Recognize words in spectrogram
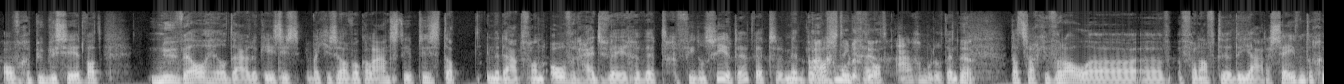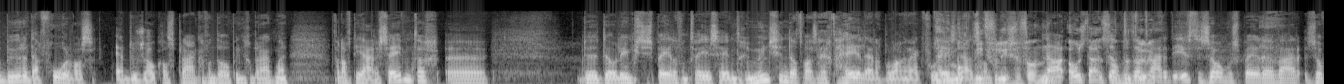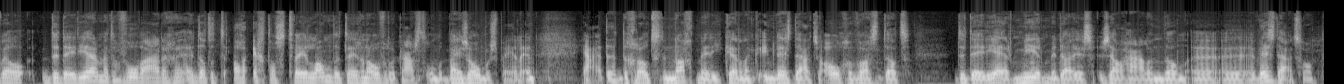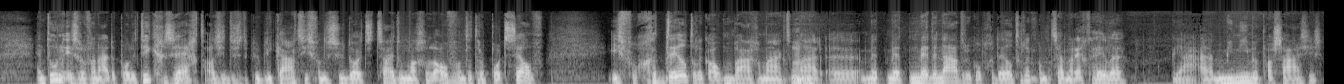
over gepubliceerd. Wat nu wel heel duidelijk is, is, wat je zelf ook al aanstipt... is dat inderdaad van overheidswegen werd gefinancierd. Hè? Het werd met belastinggeld aangemoedigd. En dat zag je vooral uh, uh, vanaf de, de jaren 70 gebeuren. Daarvoor was er dus ook al sprake van dopinggebruik. Maar vanaf de jaren 70... Uh, de, de, Olympische Spelen van 72 in München... dat was echt heel erg belangrijk voor ja, Je mocht niet verliezen van nou, Oost-Duitsland natuurlijk. Dat waren de eerste zomerspelen waar zowel de DDR met een volwaardige... en dat het al echt als twee landen tegenover elkaar stonden bij zomerspelen. En ja, de, de grootste nachtmerrie kennelijk in West-Duitse ogen was dat de DDR meer medailles zou halen dan uh, uh, West-Duitsland. En toen is er vanuit de politiek gezegd... als je dus de publicaties van de Süddeutsche Zeitung mag geloven... want het rapport zelf is voor gedeeltelijk openbaar gemaakt... Mm -hmm. maar uh, met, met, met de nadruk op gedeeltelijk. Want het zijn maar echt hele ja, uh, minieme passages.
